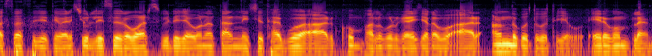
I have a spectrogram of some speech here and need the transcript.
আস্তে আস্তে যেতে পারি, চল্লিশের ওভার স্পিডে যাব না, তার নিচে থাকব আর খুব ভালো করে গাড়ি চালাবো আর আনন্দ করতে করতে যাব, এরকম প্ল্যান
